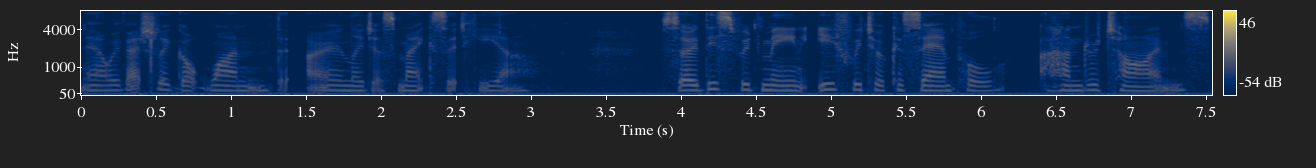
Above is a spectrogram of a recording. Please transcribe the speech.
Now we've actually got one that only just makes it here. So this would mean if we took a sample 100 times,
